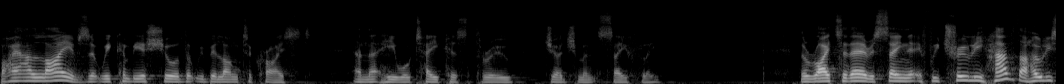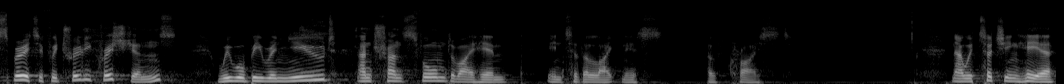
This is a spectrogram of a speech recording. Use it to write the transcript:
by our lives that we can be assured that we belong to Christ and that he will take us through judgment safely. The writer there is saying that if we truly have the Holy Spirit, if we're truly Christians, we will be renewed and transformed by him into the likeness of Christ. Now, we're touching here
